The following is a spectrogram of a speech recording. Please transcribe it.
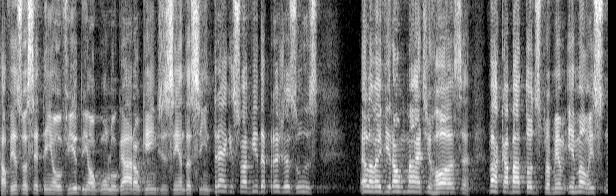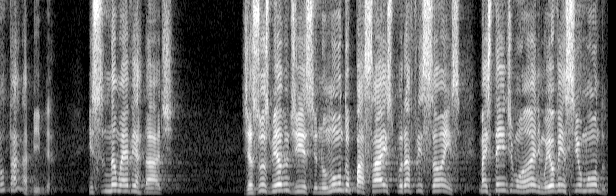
Talvez você tenha ouvido em algum lugar alguém dizendo assim: entregue sua vida para Jesus, ela vai virar um mar de rosa, vai acabar todos os problemas. Irmão, isso não está na Bíblia. Isso não é verdade. Jesus mesmo disse: No mundo passais por aflições, mas tem de bom ânimo, eu venci o mundo.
